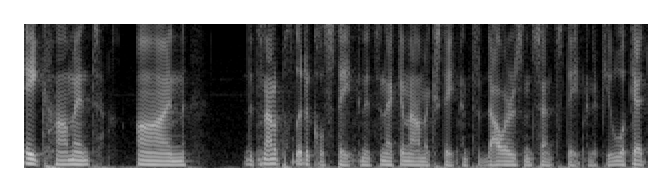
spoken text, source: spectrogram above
a comment on it's not a political statement it's an economic statement it's a dollars and cents statement if you look at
